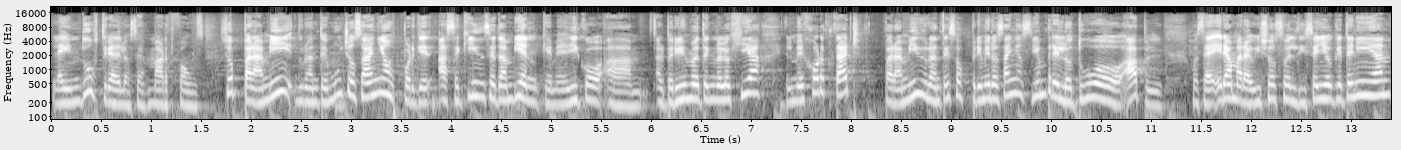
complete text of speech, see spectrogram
la industria de los smartphones. Yo, para mí, durante muchos años, porque hace 15 también que me dedico al periodismo de tecnología, el mejor touch para mí durante esos primeros años siempre lo tuvo Apple. O sea, era maravilloso el diseño que tenían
